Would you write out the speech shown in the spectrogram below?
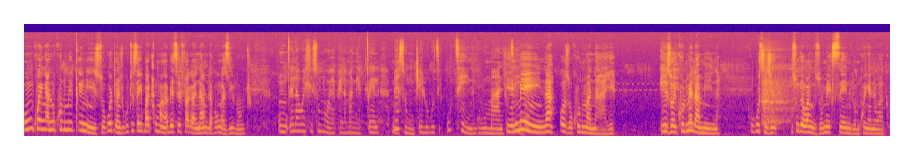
Umkhwenyana ukhuluma iqiniso kodwa nje ukuthi useyibaquma ngabe sefaka nami lapho ungazilutho ngicela wehlisa umoya phela ma ngiyacela. Bese ungitshela ukuthi utheni kuwumandla utheni? imina ozokhuluma naye. Ngizoyikhulumela mina. Ukuthi nje usuke wangizuma ekuseni lo mkhwenyane wakho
